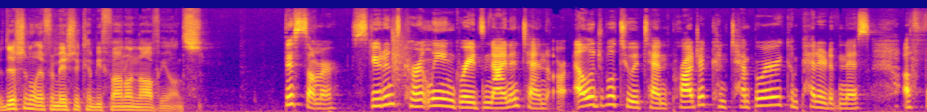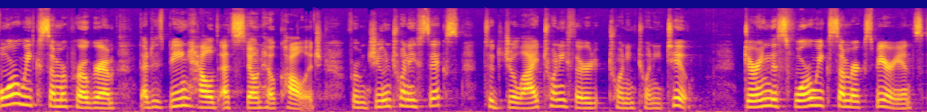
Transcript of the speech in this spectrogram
Additional information can be found on Naviance. This summer, students currently in grades 9 and 10 are eligible to attend Project Contemporary Competitiveness, a four-week summer program that is being held at Stonehill College from June 26 to July 23, 2022. During this four-week summer experience,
